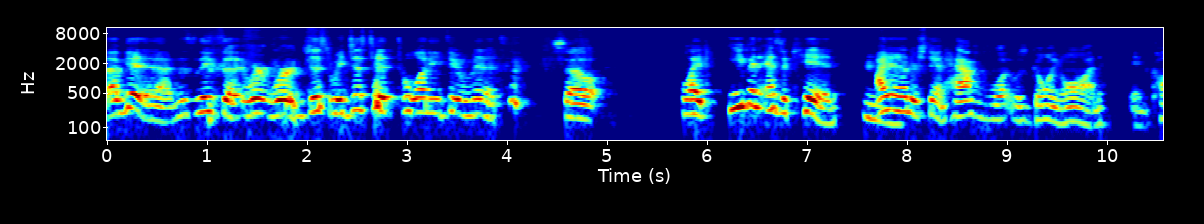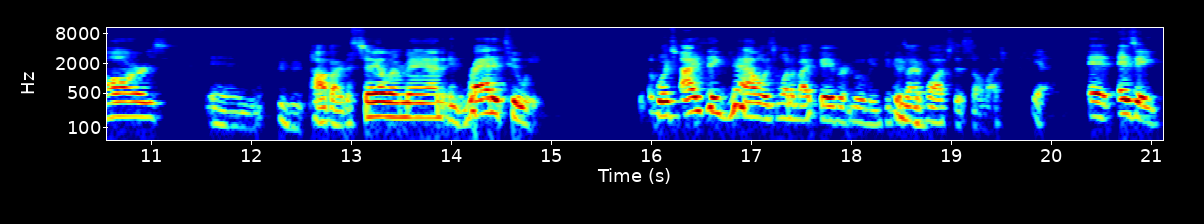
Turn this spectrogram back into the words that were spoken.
I'm getting that. This needs to. We're we're just we just hit 22 minutes. So, like, even as a kid, I didn't understand half of what was going on in Cars, in Mhm. Popeye the Sailor Man, in Ratatouille, which I think now is one of my favorite movies because Mhm. I've watched it so much. Yeah. And as a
